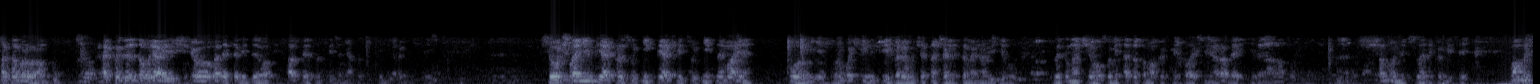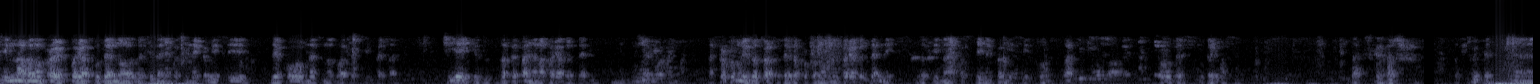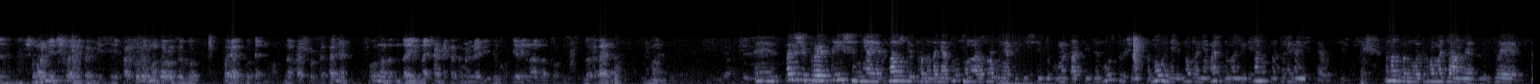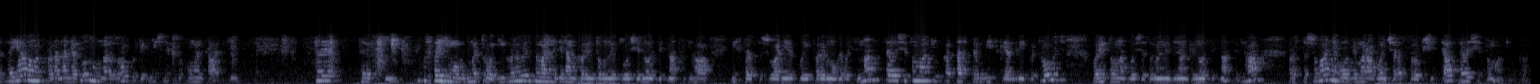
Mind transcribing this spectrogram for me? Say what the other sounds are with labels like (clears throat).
Так, доброго ранку. Так, повідомляю, що ведеться відеофіксація засідання постійної комісії. Всього членів 5, присутніх 5, відсутніх немає. Форум є. В робочій комісії бере участь начальник земельного відділу виконавчого комітету Томаківської селищної ради Ірина Анатолійовна. Шановні члени комісії, вам усім надано проект порядку денного засідання постійної комісії, до якого внесено 27 питань. Чи є якісь запитання на порядок денний? Ні. Так, пропоную затвердити запропонований порядок денний засідання постійної комісії. Хто за? Проти? Утримався. Так, секретар. Е, Шановні члени комісії, переходимо до розгляду порядку денного. На перше питання слово надаю начальника земельного відділу Ірина Анатолійовна. Запитання? Е, Перший проект рішення, як завжди, про надання дозволу на розроблення технічних документацій землеустрою щодо встановлення відновлення меж земельних ділянок в натурі на місцевості. До нас звернулись громадяни з заявами про надання дозволу на розробку технічних документацій. Це такі. Густаїмов Дмитро Ігорович, земельна ділянка орієнтовною площею 0,15 га, місце розташування якої перемоги 18 селище Томаківка, та Стрембіцький Андрій Петрович, орієнтовна площа земельної ділянки 0,15 га, розташування Володимира Гончара 46 А, селище Томаківка.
